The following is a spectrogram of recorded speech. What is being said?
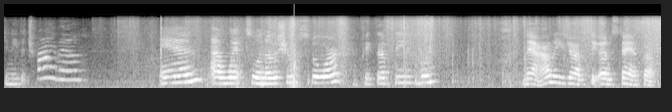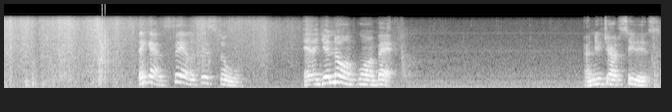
you need to try them. And I went to another shoe store. I picked up these boots. Now, I need y'all to see, understand something. They got a sale at this store. And you know I'm going back. I need y'all to see this.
